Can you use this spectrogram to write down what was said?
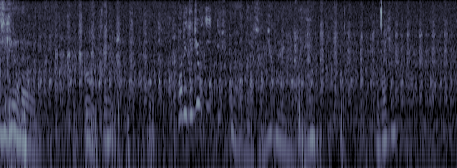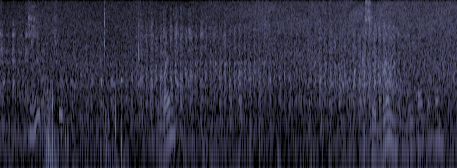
Зеленая. Парень, идем. Ебать. Ебать. Спасибо. Ебать.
